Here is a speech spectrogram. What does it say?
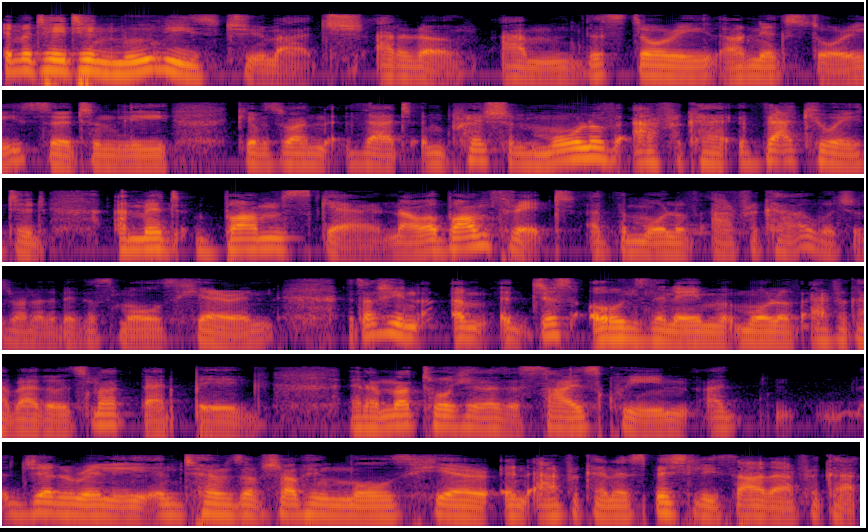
imitating movies too much? I don't know. Um, this story story, our next story, certainly gives one that impression. Mall of Africa evacuated amid bomb scare. Now, a bomb threat at the Mall of Africa, which is one of the biggest malls here, and it's actually um, it just owns the name Mall of Africa. By the way, it's not that big, and I'm not talking as a size queen. I, generally, in terms of shopping malls here in Africa, and especially South Africa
